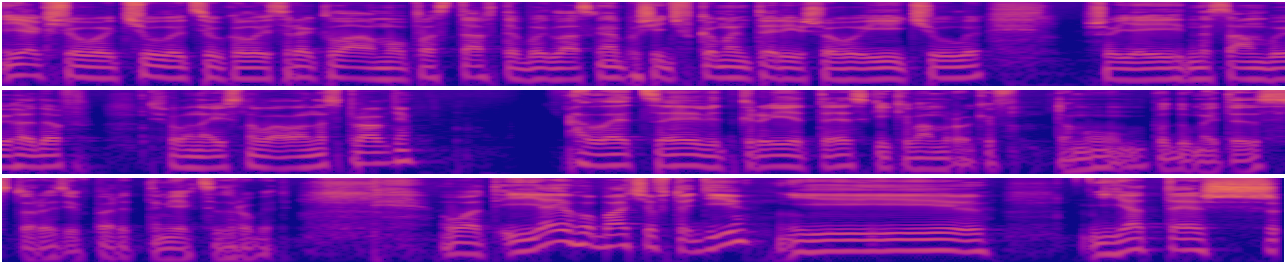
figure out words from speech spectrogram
Якщо ви чули цю колись рекламу, поставте, будь ласка, напишіть в коментарі, що ви її чули, що я її не сам вигадав, що вона існувала насправді. Але це відкриє те, скільки вам років. Тому подумайте сто разів перед тим, як це зробити. От. І я його бачив тоді, і я теж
